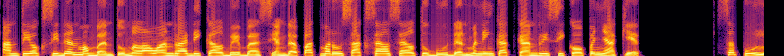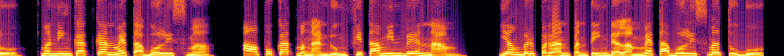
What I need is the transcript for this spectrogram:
Antioksidan membantu melawan radikal bebas yang dapat merusak sel-sel tubuh dan meningkatkan risiko penyakit. 10. Meningkatkan metabolisme. Alpukat mengandung vitamin B6, yang berperan penting dalam metabolisme tubuh.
